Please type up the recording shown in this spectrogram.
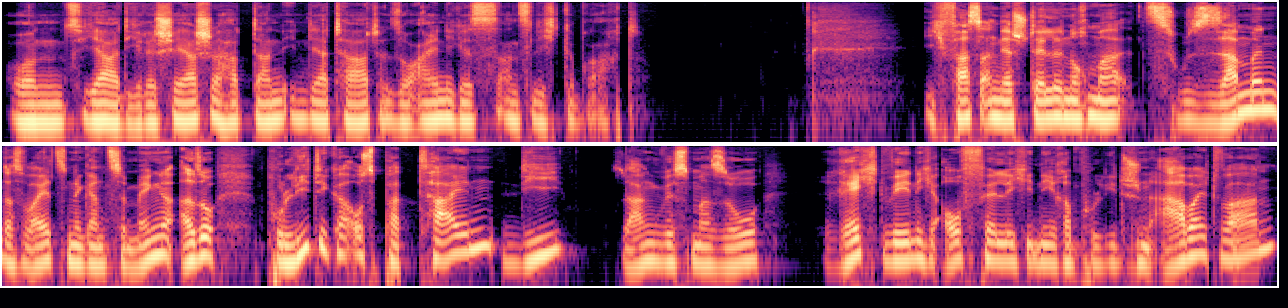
Und ja, die Recherche hat dann in der Tat so einiges ans Licht gebracht. Ich fasse an der Stelle nochmal zusammen, das war jetzt eine ganze Menge. Also Politiker aus Parteien, die, sagen wir es mal so, recht wenig auffällig in ihrer politischen Arbeit waren,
